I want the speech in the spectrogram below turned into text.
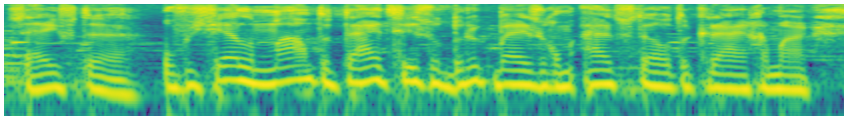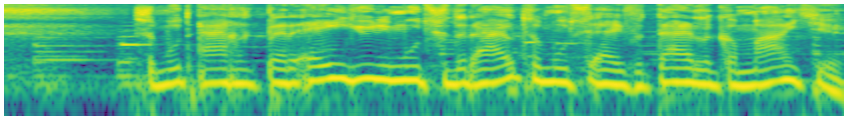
eh, ze heeft de officiële maand de tijd. Ze is al druk bezig om uitstel te krijgen. Maar ze moet eigenlijk per 1 juni moet ze eruit. Dan moet ze even tijdelijk een maandje.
